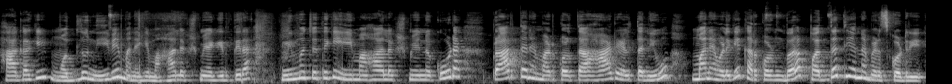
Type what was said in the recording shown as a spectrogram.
ಹಾಗಾಗಿ ಮೊದಲು ನೀವೇ ಮನೆಗೆ ಮಹಾಲಕ್ಷ್ಮಿಯಾಗಿರ್ತೀರ? ನಿಮ್ಮ ಜೊತೆಗೆ ಈ ಮಹಾಲಕ್ಷ್ಮಿಯನ್ನು ಕೂಡ ಪ್ರಾರ್ಥನೆ ಮಾಡ್ಕೊಳ್ತಾ, ಹಾಡು ಹೇಳ್ತಾ ನೀವು ಮನೆ ಒಳಗೆ ಕರ್ಕೊಂಡು ಬರೋ ಪದ್ಧತಿಯನ್ನು ಬೆಳೆಸ್ಕೊಡ್ರಿ.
